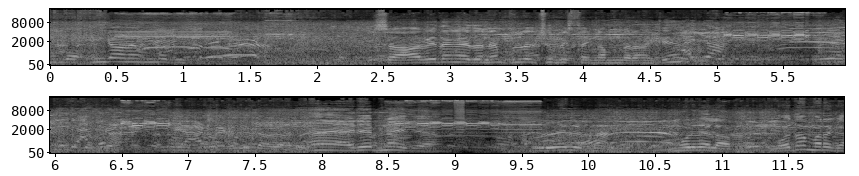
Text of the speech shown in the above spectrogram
ఇంకా ఇంకా ఉన్నాయి, సో ఆ విధంగా అయితే నేను పిల్లలు చూపిస్తాను ఇంకా అందరానికి చెప్పినా ఇది మూడు వేలు? పోతాం మరొక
